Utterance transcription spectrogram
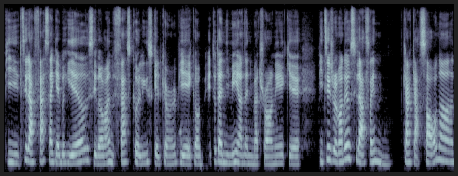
Puis tu sais, la face à Gabrielle, c'est vraiment une face collée sur quelqu'un. Puis elle est, comme, elle est toute animée en animatronic. Euh. Puis tu sais, je me demandais aussi la scène quand elle sort, dans,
